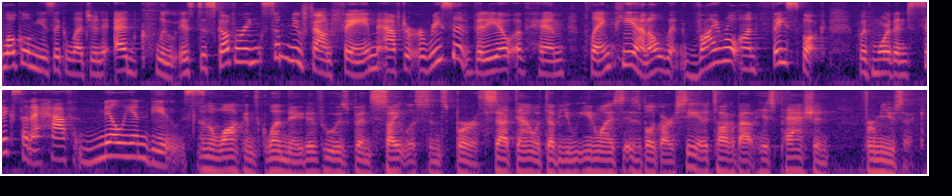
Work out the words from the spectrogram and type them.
local music legend Ed Clute is discovering some newfound fame after a recent video of him playing piano went viral on Facebook with more than six and a half million views. And the Watkins Glen native, who has been sightless since birth, sat down with WENY's Isabel Garcia to talk about his passion for music.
